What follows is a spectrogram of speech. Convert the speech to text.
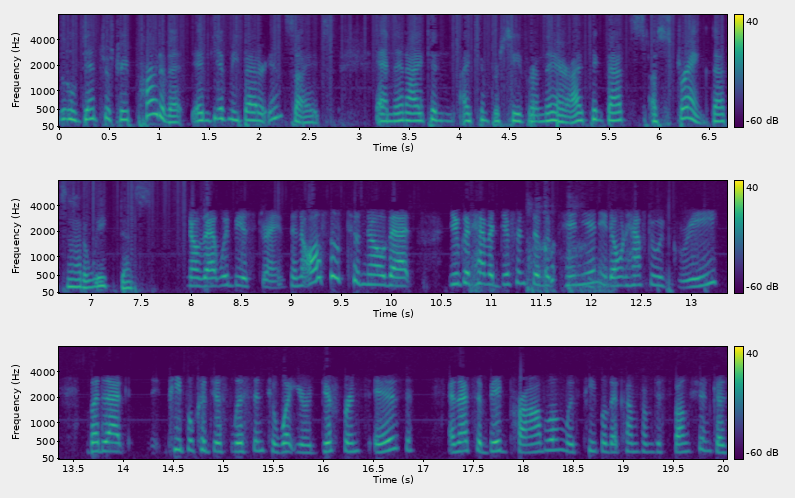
little dentistry part of it and give me better insights. And then I can I can proceed from there. I think that's a strength. That's not a weakness. No, that would be a strength. And also to know that you could have a difference of opinion. You don't have to agree, but that people could just listen to what your difference is. And that's a big problem with people that come from dysfunction because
